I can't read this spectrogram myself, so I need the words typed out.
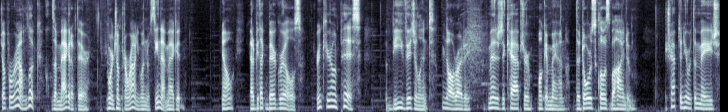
Jump around. Look, there's a maggot up there. If you weren't jumping around, you wouldn't have seen that maggot. You know, you gotta be like Bear Grylls. Drink your own piss, but be vigilant. Alrighty, managed to capture Monkey Man. The door's closed behind him. You're trapped in here with the mage,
